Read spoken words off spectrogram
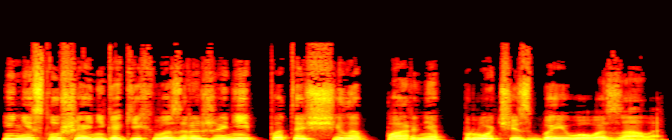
И не слушая никаких возражений, потащила парня прочь из боевого зала.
